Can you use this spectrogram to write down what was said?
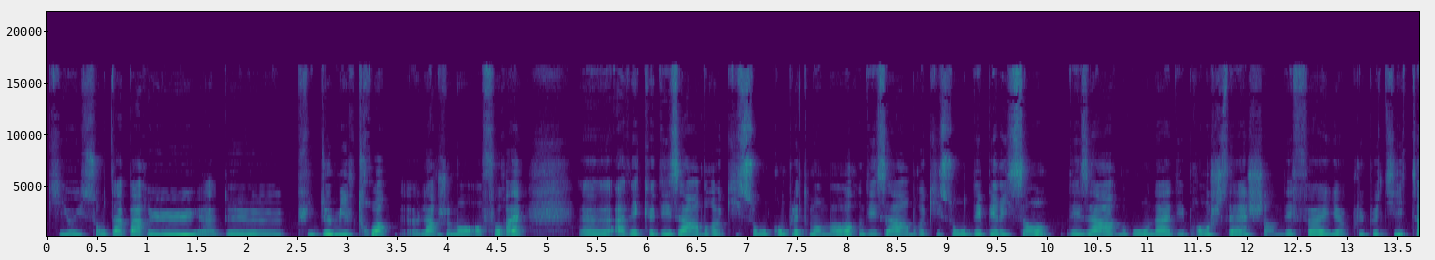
qui sont apparus euh, depuis 2003 euh, largement en forêt, avec des arbres qui sont complètement morts, des arbres qui sont dépérissants, des arbres où on a des branches sèches, hein, des feuilles plus petites.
